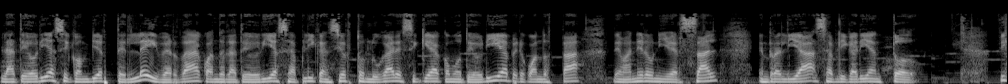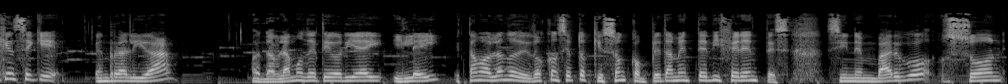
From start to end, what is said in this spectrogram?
la teoría se convierte en ley, ¿verdad? Cuando la teoría se aplica en ciertos lugares se queda como teoría, pero cuando está de manera universal, en realidad se aplicaría en todo. Fíjense que en realidad cuando hablamos de teoría y, ley, estamos hablando de dos conceptos que son completamente diferentes. Sin embargo, son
